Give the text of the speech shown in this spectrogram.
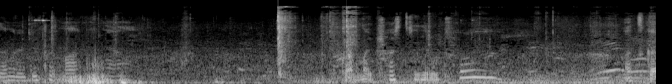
Guys, I'm at a different market now. Got my trusty little trolley. Let's go.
